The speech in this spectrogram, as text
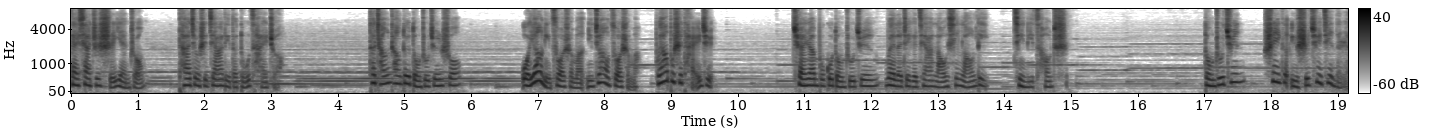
在夏之时眼中，他就是家里的独裁者。他常常对董竹君说：“我要你做什么，你就要做什么，不要不识抬举。”全然不顾董竹君为了这个家劳心劳力，尽力操持。董竹君是一个与时俱进的人，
